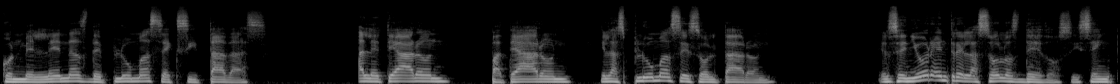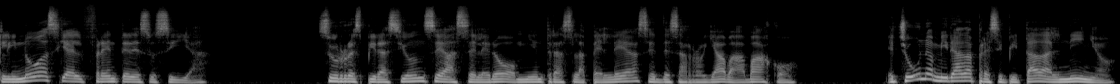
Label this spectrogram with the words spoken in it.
con melenas de plumas excitadas. Aletearon, patearon, y las plumas se soltaron. El señor entrelazó los dedos y se inclinó hacia el frente de su silla. Su respiración se aceleró mientras la pelea se desarrollaba abajo. Echó una mirada precipitada al niño,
